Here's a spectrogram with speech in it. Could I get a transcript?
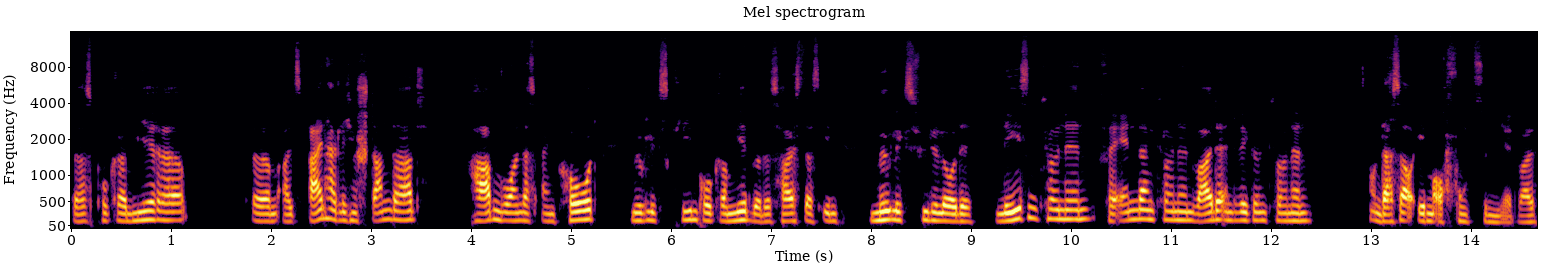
dass Programmierer ähm, als einheitlichen Standard haben wollen, dass ein Code möglichst clean programmiert wird. Das heißt, dass ihn möglichst viele Leute lesen können, verändern können, weiterentwickeln können und das auch eben auch funktioniert, weil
